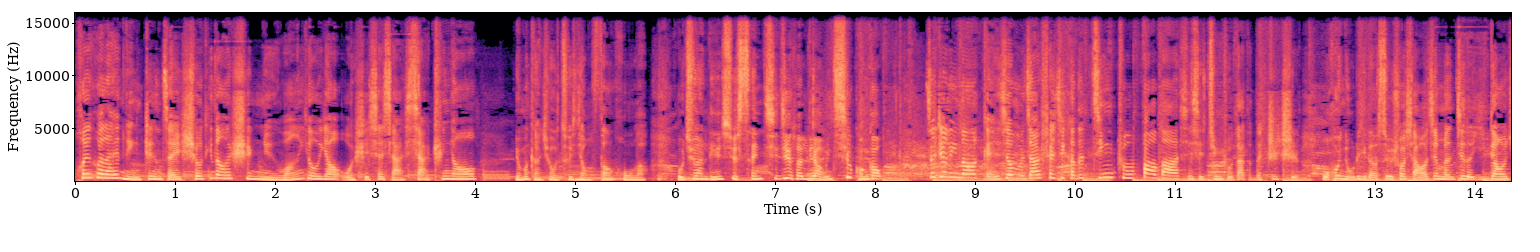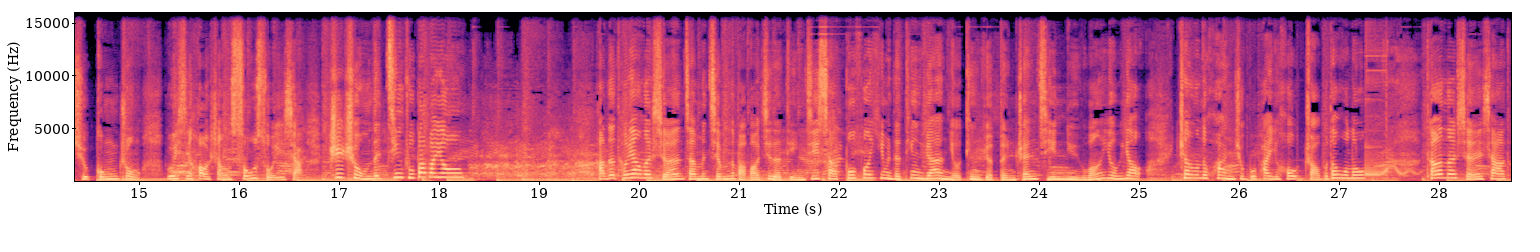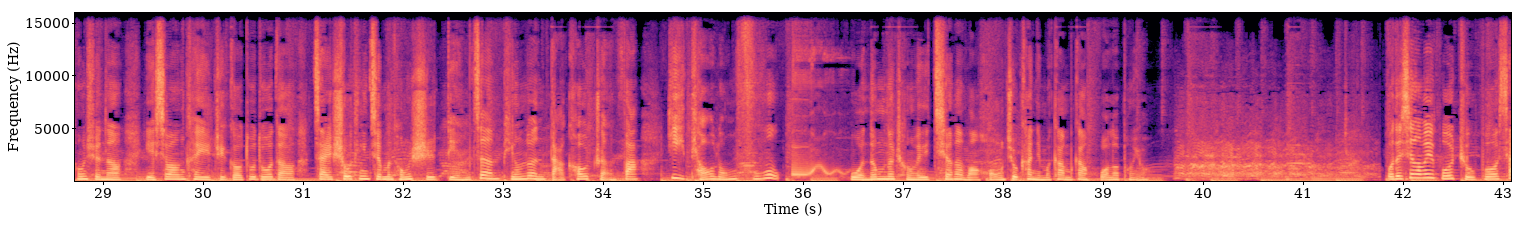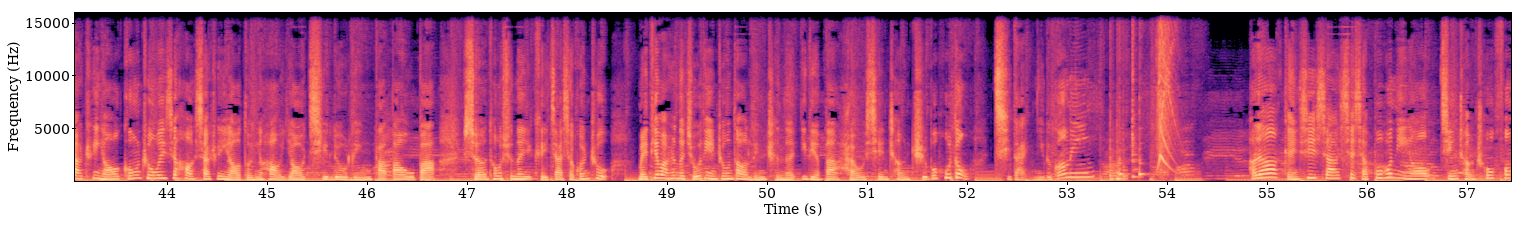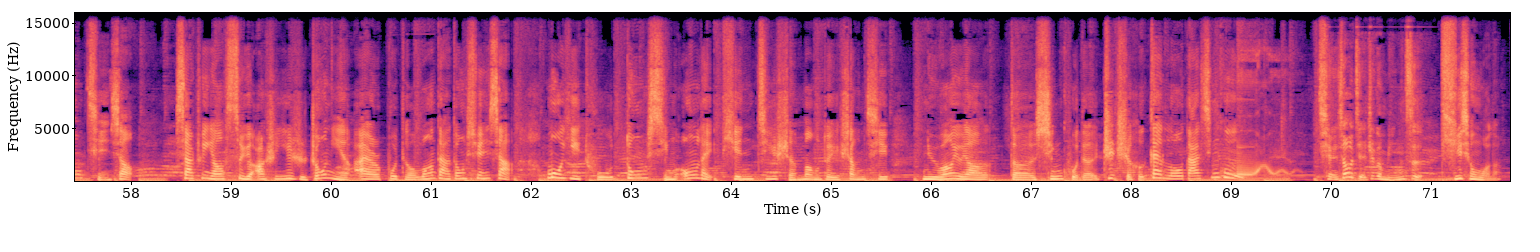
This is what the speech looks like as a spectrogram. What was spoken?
欢迎回来，您正在收听到的是《女王有药》，我是夏夏夏春瑶。有没有感觉我最近要翻红了？我居然连续三期接了两期广告，在这里呢，感谢我们家帅气可的金主爸爸，谢谢金主大大的支持，我会努力的。所以说，小妖精们记得一定要去公众微信号上搜索一下，支持我们的金主爸爸哟。好的，同样的，喜欢咱们节目的宝宝，记得点击一下播放页面的订阅按钮，订阅本专辑《女王有药》，这样的话你就不怕以后找不到我喽。同样呢，喜欢一下同学呢，也希望可以这个多多的在收听节目同时点赞、评论、打 call、转发，一条龙服务。我能不能成为千万网红，就看你们干不干活了，朋友。我的新浪微博主播夏春瑶，公众微信号夏春瑶，抖音号幺七六零八八五八，喜欢同学呢也可以加下关注。每天晚上的九点钟到凌晨的一点半，还有现场直播互动，期待你的光临。好的，感谢一下夏夏波波你哦，经常抽风浅笑。夏春瑶四月二十一日周年，爱而不得，汪大东炫下，莫意图东行 only，天机神梦对上期女网友要的辛苦的支持和盖楼，大家辛苦。浅笑姐这个名字提醒我了，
